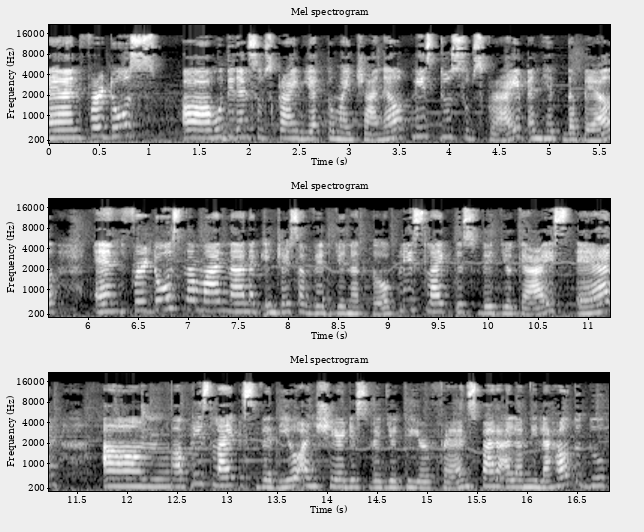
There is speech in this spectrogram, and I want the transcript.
And for those uh, who didn't subscribe yet to my channel, please do subscribe and hit the bell. And for those naman na nag-enjoy sa video na to, please like this video guys. And um, uh, please like this video and share this video to your friends para alam nila how to do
